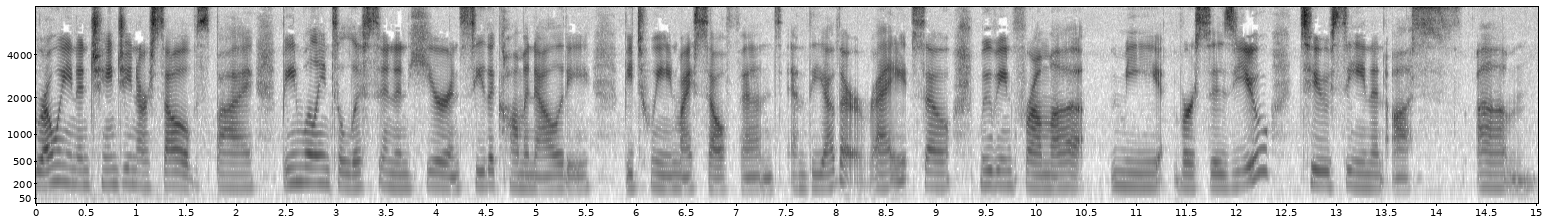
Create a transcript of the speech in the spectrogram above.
growing and changing ourselves by being willing to listen and hear and see the commonality between myself and and the other right? So moving from a me versus you to seeing an us um,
